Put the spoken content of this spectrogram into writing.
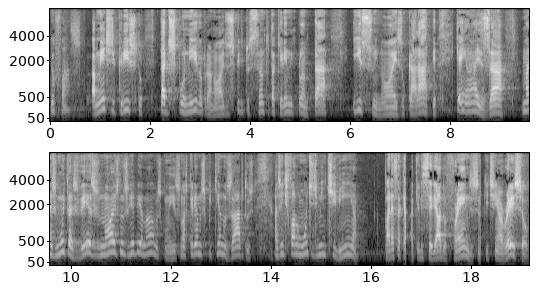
eu faço. A mente de Cristo está disponível para nós, o Espírito Santo está querendo implantar isso em nós, o caráter, quer enraizar, mas muitas vezes nós nos rebelamos com isso, nós queremos pequenos hábitos, a gente fala um monte de mentirinha, Parece aquele seriado Friends que tinha Rachel,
